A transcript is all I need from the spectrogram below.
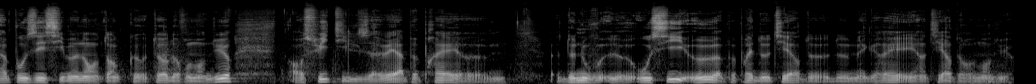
imposé Simenon en tant qu'auteur de romans durs. Ensuite, ils avaient à peu près, euh, de euh, aussi, eux, à peu près deux tiers de, Maigret et un tiers de romans durs.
